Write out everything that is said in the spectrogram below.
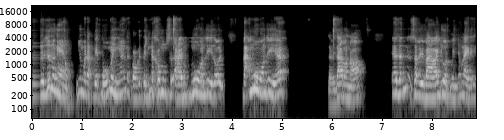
Rất là nghèo nhưng mà đặc biệt bố mình á, là có cái tính là không sợ ai mua món gì thôi. Đã mua món gì á là phải ra món nó dẫn sợi vào anh ruột mình trong này thì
